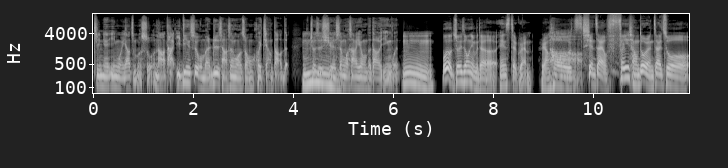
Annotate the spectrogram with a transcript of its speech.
今天英文要怎么说，然后它一定是我们日常生活中会讲到的，嗯、就是学生活上用得到的英文，嗯。我有追踪你们的 Instagram，然后现在有非常多人在做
